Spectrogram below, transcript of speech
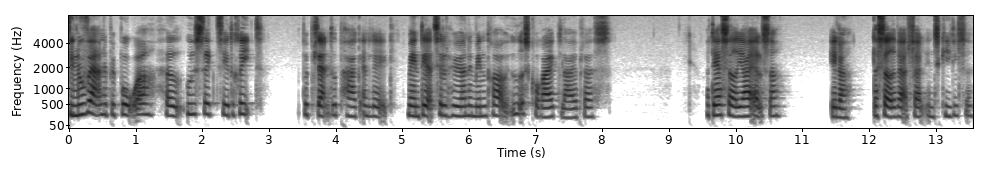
De nuværende beboere havde udsigt til et rigt beplantet parkanlæg med en dertil hørende mindre og yderst korrekt legeplads. Og der sad jeg altså, eller der sad i hvert fald en skikkelse,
